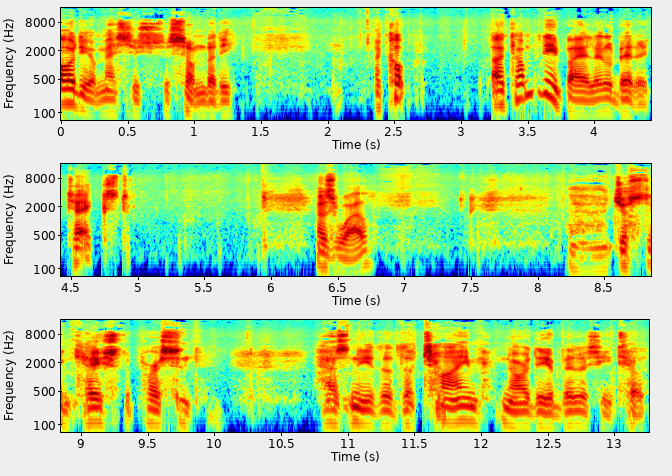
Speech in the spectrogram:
audio message to somebody, accompanied by a little bit of text as well, uh, just in case the person has neither the time nor the ability to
